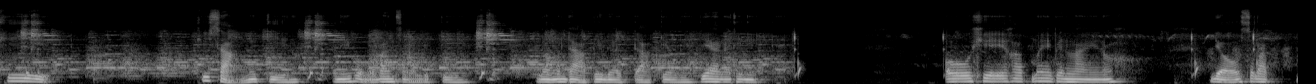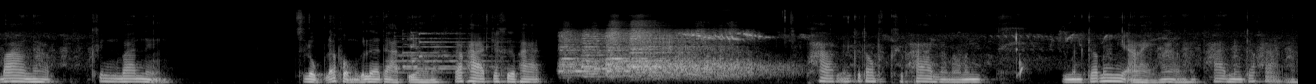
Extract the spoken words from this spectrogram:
ที่ที่สามเมื่อกี้เนะอันนี้ผมเอาบ้านสามไปตีแล้วมันดาบเลยเหลือดาบเดียวเลยแย่แล้วทีนี้ โอเคครับไม่เป็นไรเนาะเดี๋ยวสลับบ้านนะครับ ขึ้นบ้านหนึ่ง สรุปแล้วผมก็เหลือดาบเดียวนะ ก็พลาดก็คือพลาดพลาดมันก็ต้องคือพลาดแล้วเนาะมันมันก็ไม่มีอะไรมากนะพลาดมันก็พลาดนะ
